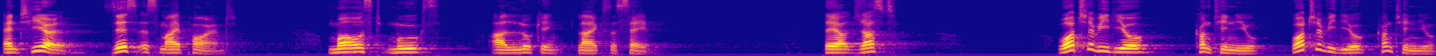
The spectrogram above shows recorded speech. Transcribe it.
And here, this is my point. Most MOOCs are looking like the same. They are just watch a video, continue, watch a video, continue,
